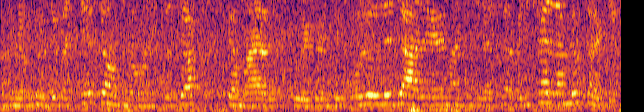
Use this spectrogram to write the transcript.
हम लोग छोटे बच्चे हैं तो हम लोगों ने सोचा कि हमारे अभी पूरे ट्वेंटी फोर रोज़े जा रहे हैं माशाला से अब इन हम लोग थर्टी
